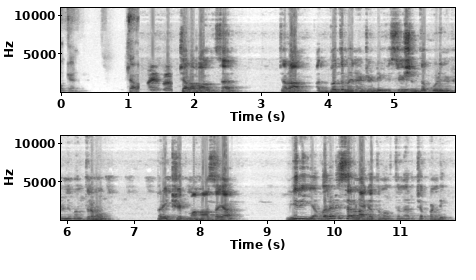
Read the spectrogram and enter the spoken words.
ఓకే అండి. చాలా చాలా బాగుంది సార్. చాలా అద్భుతమైనటువంటి విశేషంతో కూడినటువంటి మంత్రము. పరీక్షక్ మహాశయ. మీరు ఎవరిని శరణాగతం అవుతున్నారు చెప్పండి?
